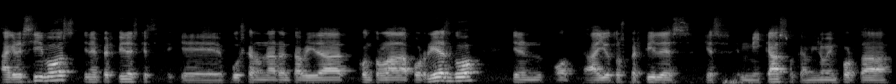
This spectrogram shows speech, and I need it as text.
agresivos, tiene perfiles que, buscan una rentabilidad controlada por riesgo, tienen, hay otros perfiles, que es en mi caso, que a mí no me importa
